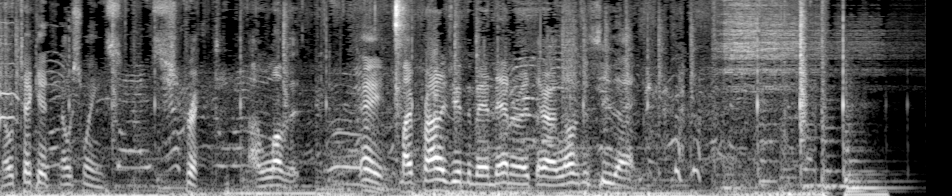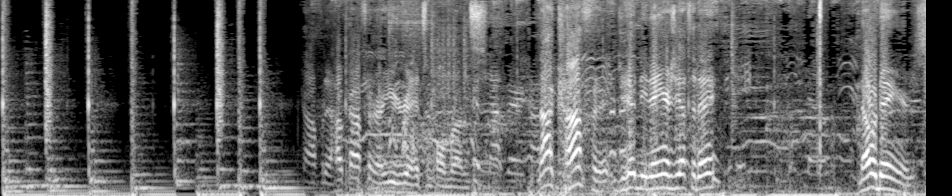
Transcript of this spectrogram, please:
No ticket, no swings. Strict. I love it. Hey, my prodigy in the bandana right there. I love to see that. How confident are you you're gonna hit some home runs? Not very confident. Not confident. Did you hit any dingers yet today? No dingers.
